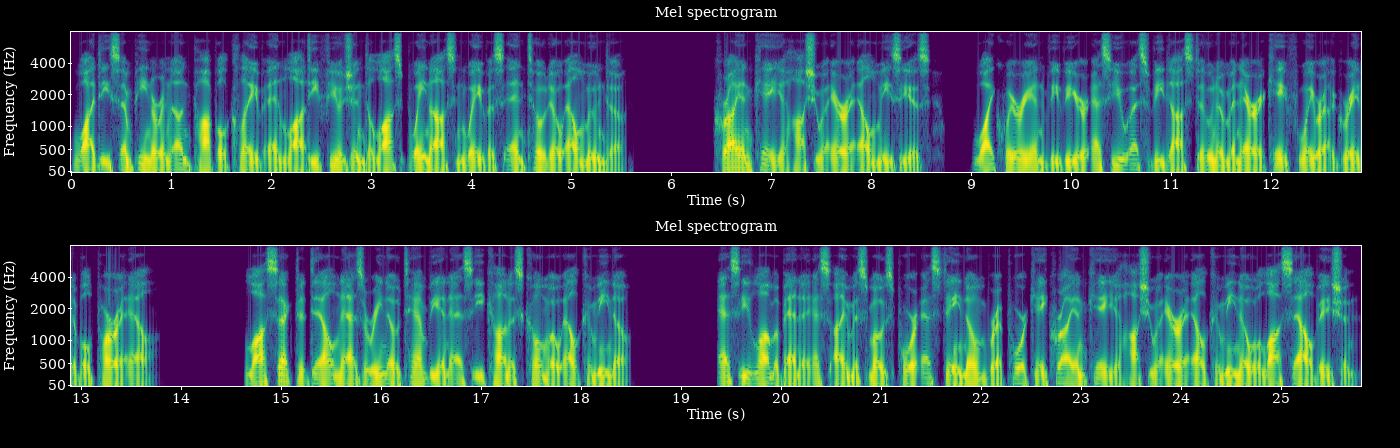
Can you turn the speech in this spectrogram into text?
y desempeñaron un papel clave en la difusión de las buenas nuevas en todo el mundo. Creían que Yahashua era el Mesías, y querían vivir sus vidas de una manera que fuera agradable para él. La secta del Nazareno también se conoce como el Camino. Se llamaban es mismos por este nombre porque creían que Yahashua era el camino a la salvación.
